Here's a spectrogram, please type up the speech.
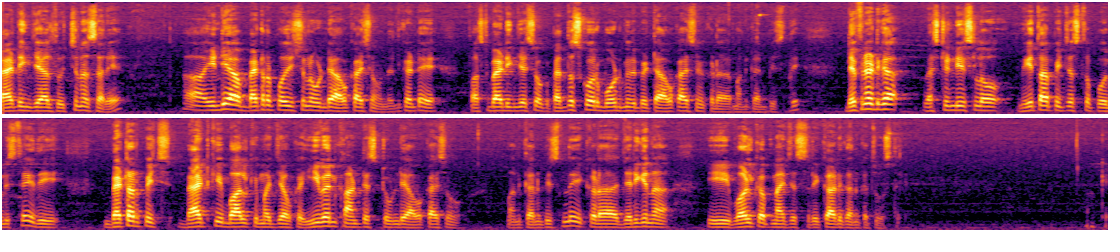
బ్యాటింగ్ చేయాల్సి వచ్చినా సరే ఇండియా బెటర్ పొజిషన్లో ఉండే అవకాశం ఉంది. ఎందుకంటే ఫస్ట్ బ్యాటింగ్ చేసి ఒక పెద్ద స్కోర్ బోర్డు మీద పెట్టే అవకాశం ఇక్కడ మనకు అనిపిస్తుంది. డెఫినెట్గా వెస్టిండీస్లో మిగతా పిచ్చెస్తో పోలిస్తే ఇది బెటర్ పిచ్ బ్యాట్కి బాల్కి మధ్య ఒక ఈవెన్ కాంటెస్ట్ ఉండే అవకాశం మనకు అనిపిస్తుంది ఇక్కడ జరిగిన ఈ వరల్డ్ కప్ మ్యాచెస్ రికార్డు కనుక చూస్తే. ఓకే.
